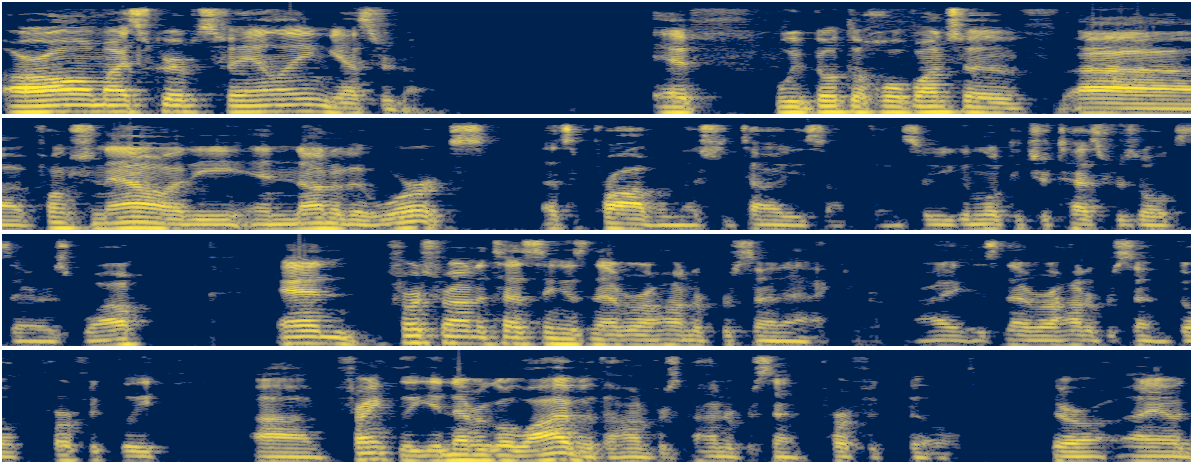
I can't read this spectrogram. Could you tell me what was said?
Are all my scripts failing? Yes or no? If we built a whole bunch of uh, functionality and none of it works, that's a problem. That should tell you something. So you can look at your test results there as well. And first round of testing is never 100% accurate, right? It's never 100% built perfectly. Uh, frankly, you never go live with a 100%, 100% perfect build. There are you know,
